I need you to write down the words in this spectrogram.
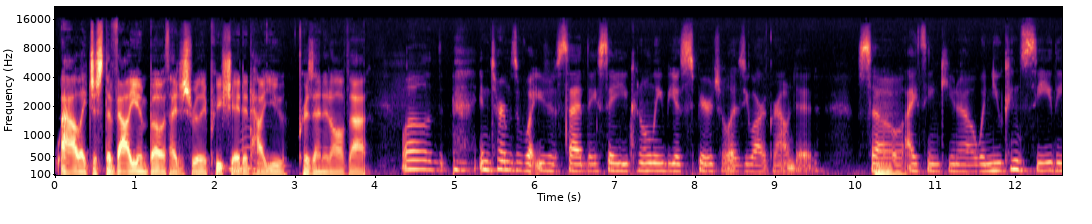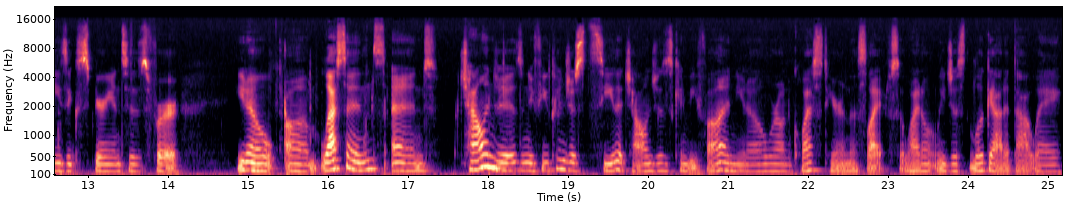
wow, like just the value in both. I just really appreciated yeah. how you presented all of that. Well, in terms of what you just said, they say you can only be as spiritual as you are grounded. So mm. I think, you know, when you can see these experiences for, you know, um, lessons and challenges, and if you can just see that challenges can be fun, you know, we're on a quest here in this life. So why don't we just look at it that way?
